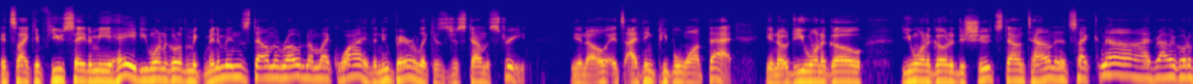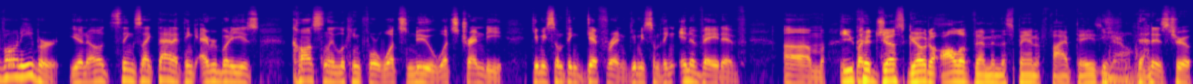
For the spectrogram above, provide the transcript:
it's like if you say to me, "Hey, do you want to go to the McMenamins down the road?" and I'm like, "Why? The new Baerlic is just down the street." You know, it's I think people want that. You know, do you want to go? You want to go to Deschutes downtown? And it's like, no, I'd rather go to Von Ebert. You know, it's things like that. I think everybody is constantly looking for what's new, what's trendy. Give me something different. Give me something innovative. Um, You could just go to all of them in the span of five days. You know. that is true.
